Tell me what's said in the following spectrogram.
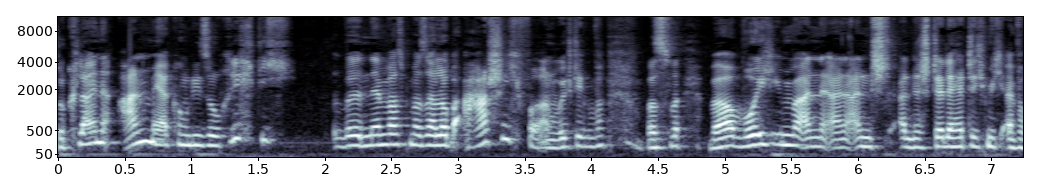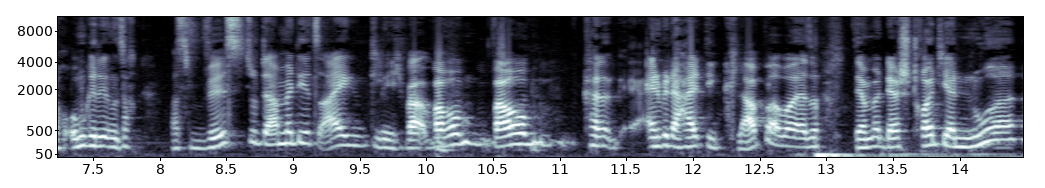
so kleine Anmerkungen, die so richtig, nennen wir es mal salopp, arschig waren, wo ich denke, was, war, wo ich ihm an, an, an der Stelle hätte ich mich einfach umgedreht und gesagt, was willst du damit jetzt eigentlich? Wa- Warum, warum kann, entweder halt die Klappe, aber also, der, der streut ja nur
